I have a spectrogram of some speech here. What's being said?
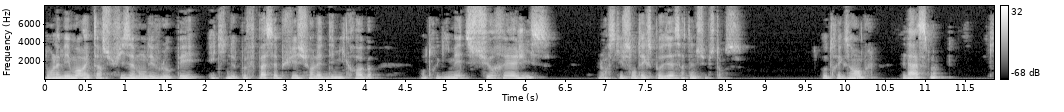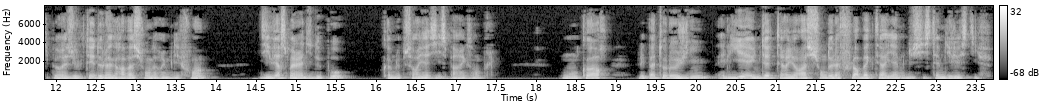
dont la mémoire est insuffisamment développée et qui ne peuvent pas s'appuyer sur l'aide des microbes, entre guillemets, surréagissent lorsqu'ils sont exposés à certaines substances. Autre exemple, l'asthme, qui peut résulter de l'aggravation d'un rhume des foins, diverses maladies de peau, comme le psoriasis par exemple, ou encore les pathologies liées à une détérioration de la flore bactérienne du système digestif.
